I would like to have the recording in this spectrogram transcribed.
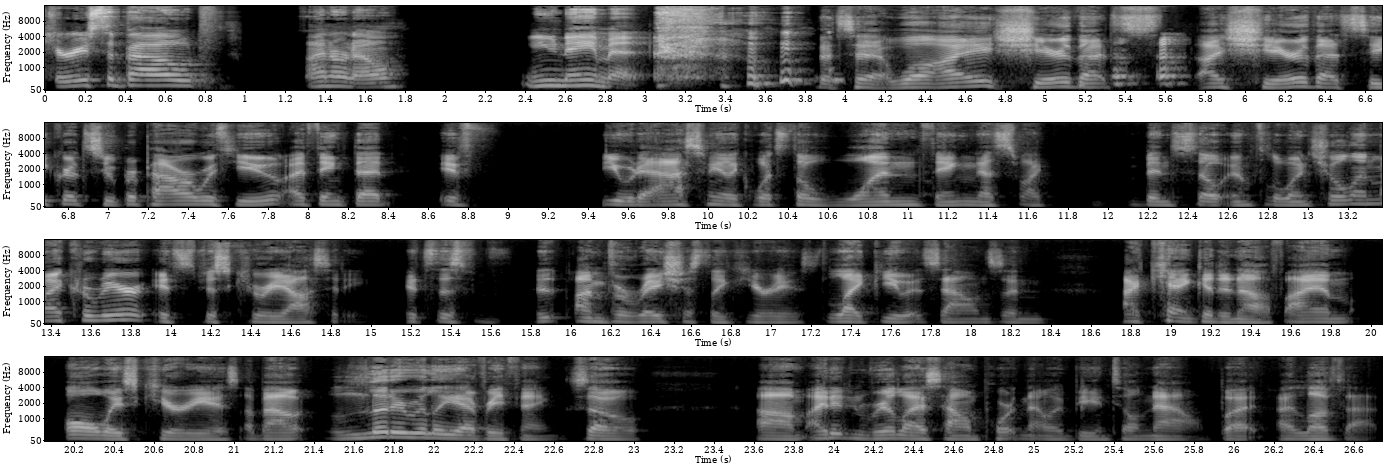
curious about, I don't know, you name it. That's it. Well, I share that I share that secret superpower with you. I think that if you were to ask me like what's the one thing that's like been so influential in my career, it's just curiosity. It's this I'm voraciously curious, like you it sounds and I can't get enough. I am always curious about literally everything. So um, I didn't realize how important that would be until now, but I love that.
